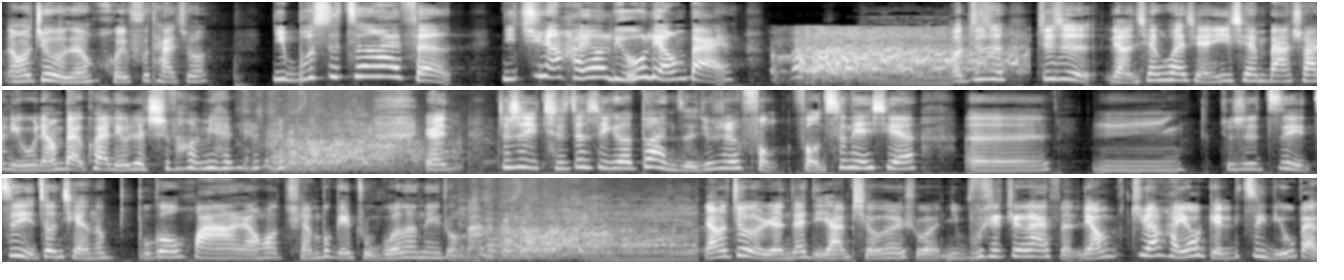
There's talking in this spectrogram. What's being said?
然后就有人回复他说：“你不是真爱粉，你居然还要留两百。”哦，就是就是两千块钱，一千八刷礼物，两百块留着吃泡面。然，就是其实这是一个段子，就是讽讽刺那些，嗯嗯，就是自己自己挣钱都不够花，然后全部给主播的那种嘛。然后就有人在底下评论说：“你不是真爱粉，两居然还要给自己留百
